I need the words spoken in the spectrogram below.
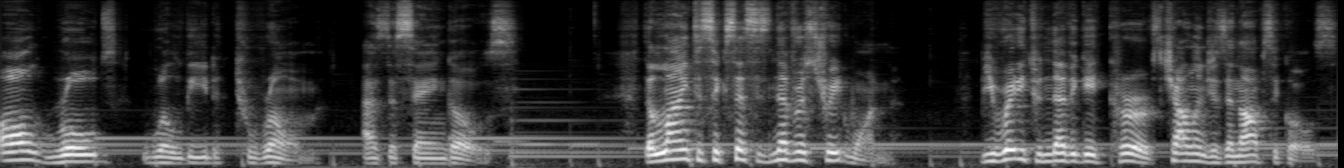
All roads will lead to Rome as the saying goes. The line to success is never a straight one. Be ready to navigate curves, challenges, and obstacles.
